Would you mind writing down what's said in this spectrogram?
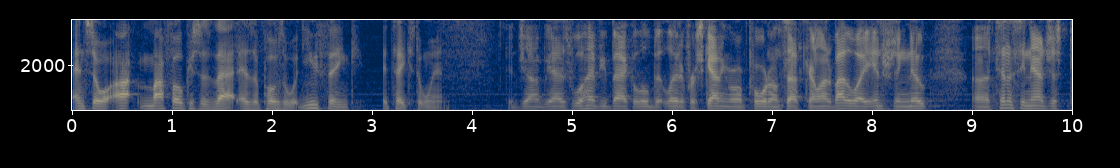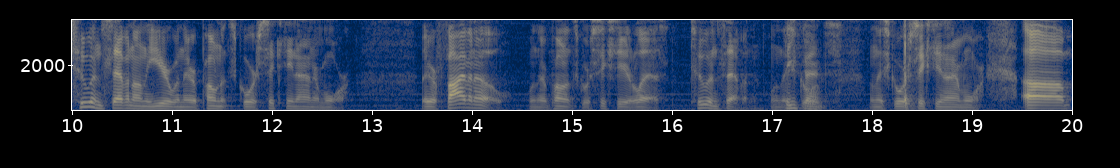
And so I, my focus is that as opposed to what you think it takes to win. Good job, guys. We'll have you back a little bit later for scouting report on South Carolina. By the way, interesting note uh, Tennessee now just 2 and 7 on the year when their opponent scores 69 or more. They are 5 and 0 when their opponent scores 60 or less. 2 and 7 when they Defense. score when they score 69 or more. Um,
